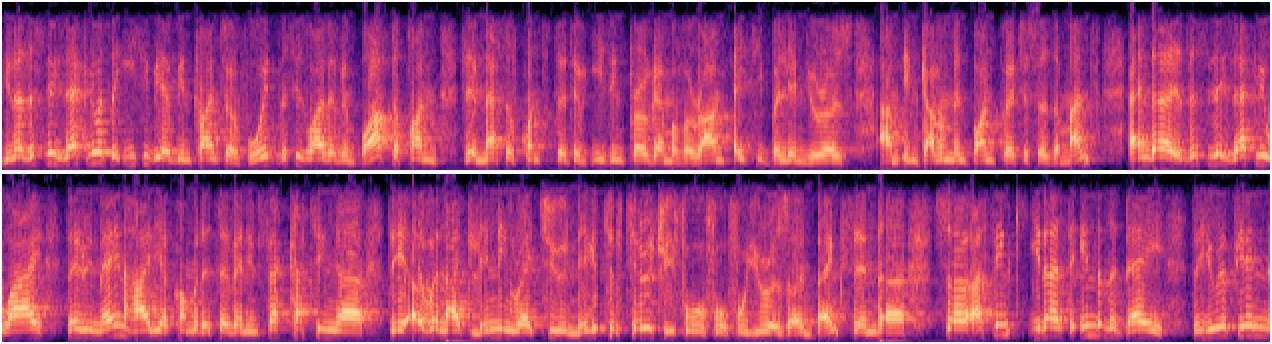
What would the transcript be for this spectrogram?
you know this is exactly what the ECB have been trying to avoid. This is why they've embarked upon their massive massive quantitative easing program of around 80 billion euros um, in government bond purchases a month. And uh, this is exactly why they remain highly accommodative and in fact cutting uh, their overnight lending rate to negative territory for, for, for Eurozone banks. And uh, so I think, you know, at the end of the day, the European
